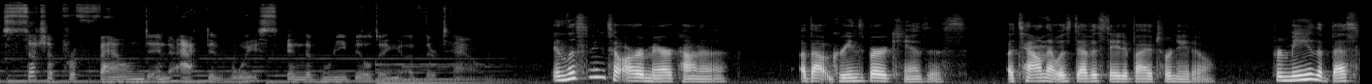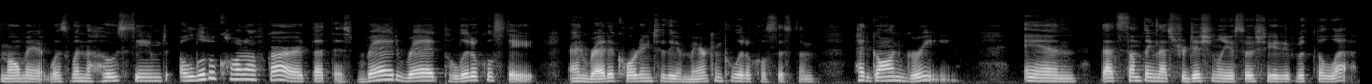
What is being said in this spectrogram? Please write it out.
such a profound and active voice in the rebuilding of their town. In listening to our Americana about Greensburg, Kansas, a town that was devastated by a tornado, for me, the best moment was when the host seemed a little caught off guard that this red, red political state, and red according to the American political system, had gone green. And that's something that's traditionally associated with the left.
